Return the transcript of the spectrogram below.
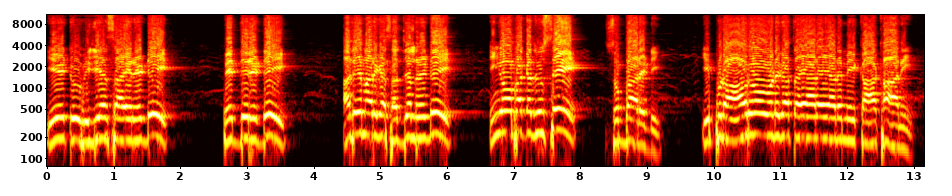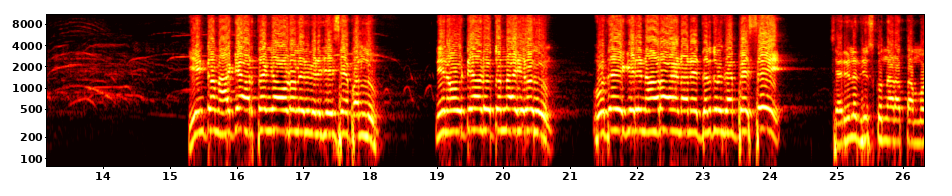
ఏటు విజయసాయి రెడ్డి పెద్దిరెడ్డి అదే మరిగా సజ్జల రెడ్డి ఇంకో పక్క చూస్తే సుబ్బారెడ్డి. ఇప్పుడు ఆరోవుడుగా తయారయ్యాడు మీ కాక అని. ఏంటో నాకే అర్థం కావడం లేదు వీళ్ళు చేసే పనులు. నేను ఒకటే అడుగుతున్నా ఈరోజు ఉదయగిరి నారాయణ అనే దళితుడు చంపేస్తే చర్యలు తీసుకున్నారా తమ్ముడు?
